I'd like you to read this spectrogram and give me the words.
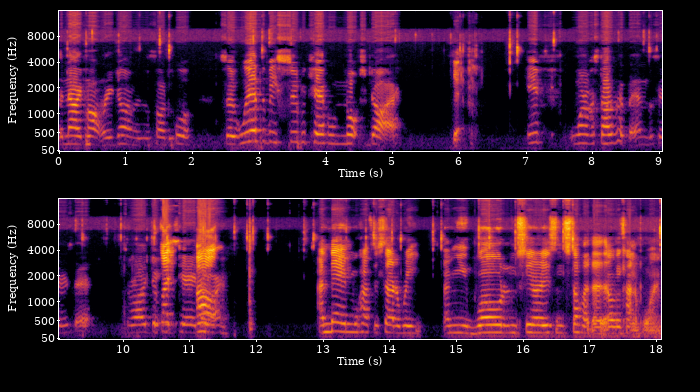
but now he can't rejoin because it's hardcore. So we have to be super careful not to die. Yeah. If one of us dies at the end of the series there, right, don't Like, you dare die. um, and then we'll have to start a re a new world and series and stuff like that. That'll be kind of boring.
